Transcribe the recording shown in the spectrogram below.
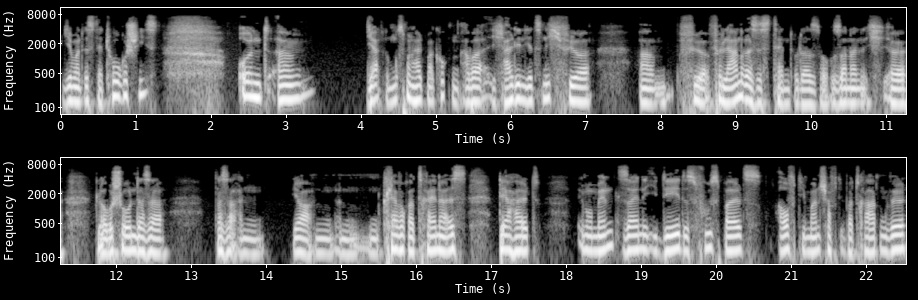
jemand ist, der Tore schießt. Und ähm, ja, da muss man halt mal gucken. Aber ich halte ihn jetzt nicht für, ähm, für, für lernresistent oder so, sondern ich äh, glaube schon, dass er, dass er ein, ja, ein, ein, ein cleverer Trainer ist, der halt im Moment seine Idee des Fußballs auf die Mannschaft übertragen will.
